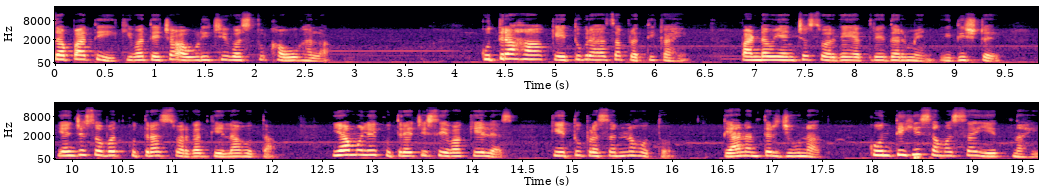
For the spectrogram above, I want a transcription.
चपाती किंवा त्याच्या आवडीची वस्तू खाऊ घाला. कुत्रा हा केतुग्रहाचा प्रतीक आहे. पांडव यांच्या स्वर्गयात्रेदरम्यान युधिष्ठिर यांच्यासोबत कुत्रा स्वर्गात गेला होता. यामुळे कुत्र्याची सेवा केल्यास केतू प्रसन्न होतो. त्यानंतर जीवनात कोणतीही समस्या येत नाही.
